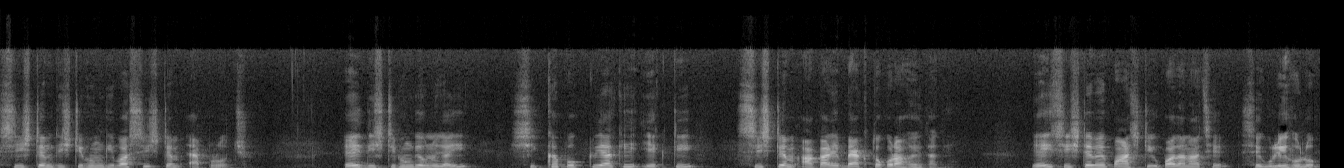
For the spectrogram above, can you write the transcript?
সিস্টেম দৃষ্টিভঙ্গি বা সিস্টেম অ্যাপ্রোচ। এই দৃষ্টিভঙ্গি অনুযায়ী শিক্ষা প্রক্রিয়াকে একটি সিস্টেম আকারে ব্যক্ত করা হয়ে থাকে। এই সিস্টেমে পাঁচটি উপাদান আছে, সেগুলি হলো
